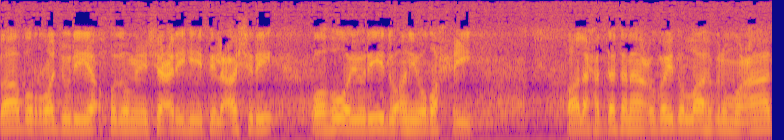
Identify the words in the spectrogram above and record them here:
باب الرجل يأخذ من شعره في العشر وهو يريد أن يضحي. قال حدثنا عبيد الله بن معاذ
